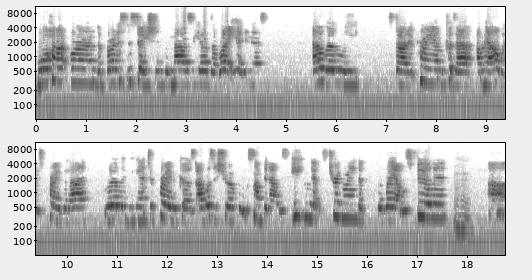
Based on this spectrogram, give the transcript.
more heartburn, the burning sensation, the nausea, the lightheadedness. I literally started praying because I, I mean, I always pray, but I really began to pray because I wasn't sure if it was something I was eating that was triggering the, the way I was feeling. Mm-hmm. Uh,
